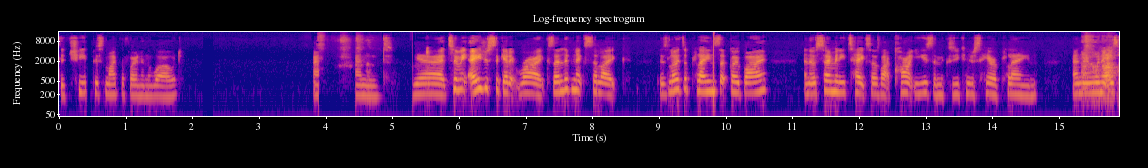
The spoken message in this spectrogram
the cheapest microphone in the world. And, and yeah, it took me ages to get it right because I live next to like, there's loads of planes that go by, and there were so many takes. I was like, can't use them because you can just hear a plane. And then when it was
